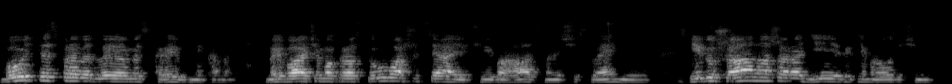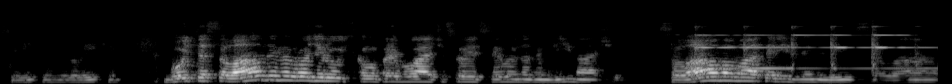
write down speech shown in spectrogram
будьте справедливими скривдниками. Ми бачимо красу вашу сяючу і багатство нещисленні, і душа наша радіє таким родичам світлим і великим. Будьте славними в роді руському, перебуваючи своєю силою на землі нашій. Слава матері землі, слава.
